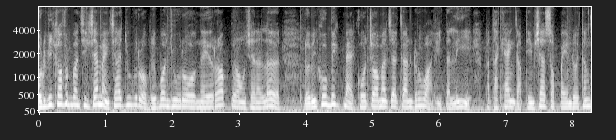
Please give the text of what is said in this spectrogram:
บทวิเคราะห์ฟุตบอลชิงแชมป์แห่งชาติยุโรปหรือบอลยูโรในรอบรองชนะเลิศ โดยเป็นคู่บิ๊กแมตช์โคจรมาเจอกันระหว่างอิตาลีปะทะแข่งกับทีมชาติสเปนโดยทั้ง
